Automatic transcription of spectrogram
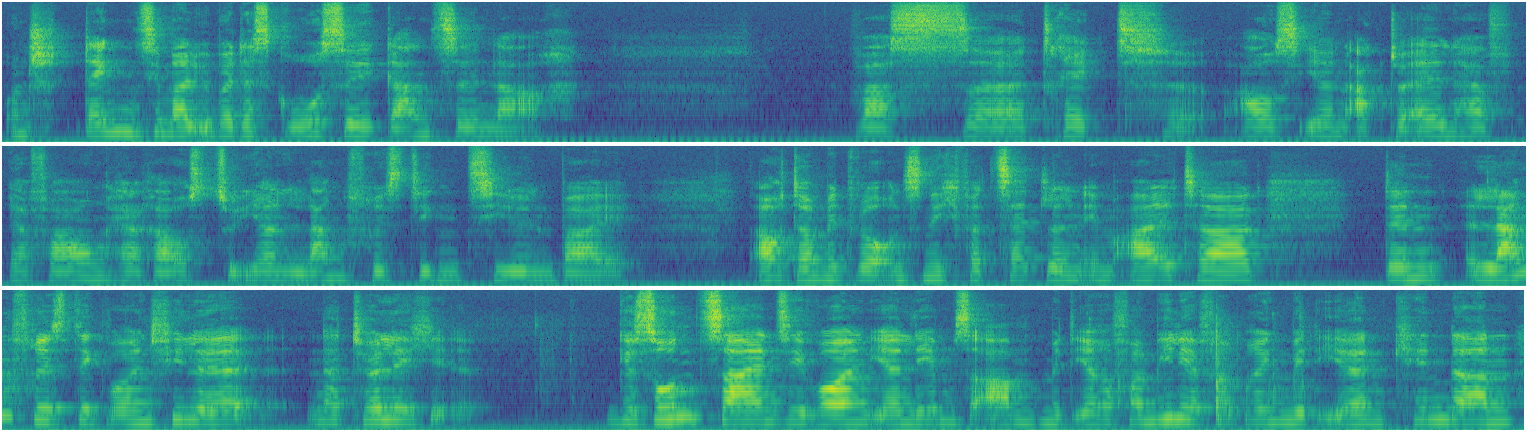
und denken Sie mal über das große Ganze nach. Was äh, trägt aus Ihren aktuellen Her Erfahrungen heraus zu Ihren langfristigen Zielen bei? Auch damit wir uns nicht verzetteln im Alltag, denn langfristig wollen viele natürlich gesund sein, sie wollen ihren Lebensabend mit ihrer Familie verbringen, mit ihren Kindern.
